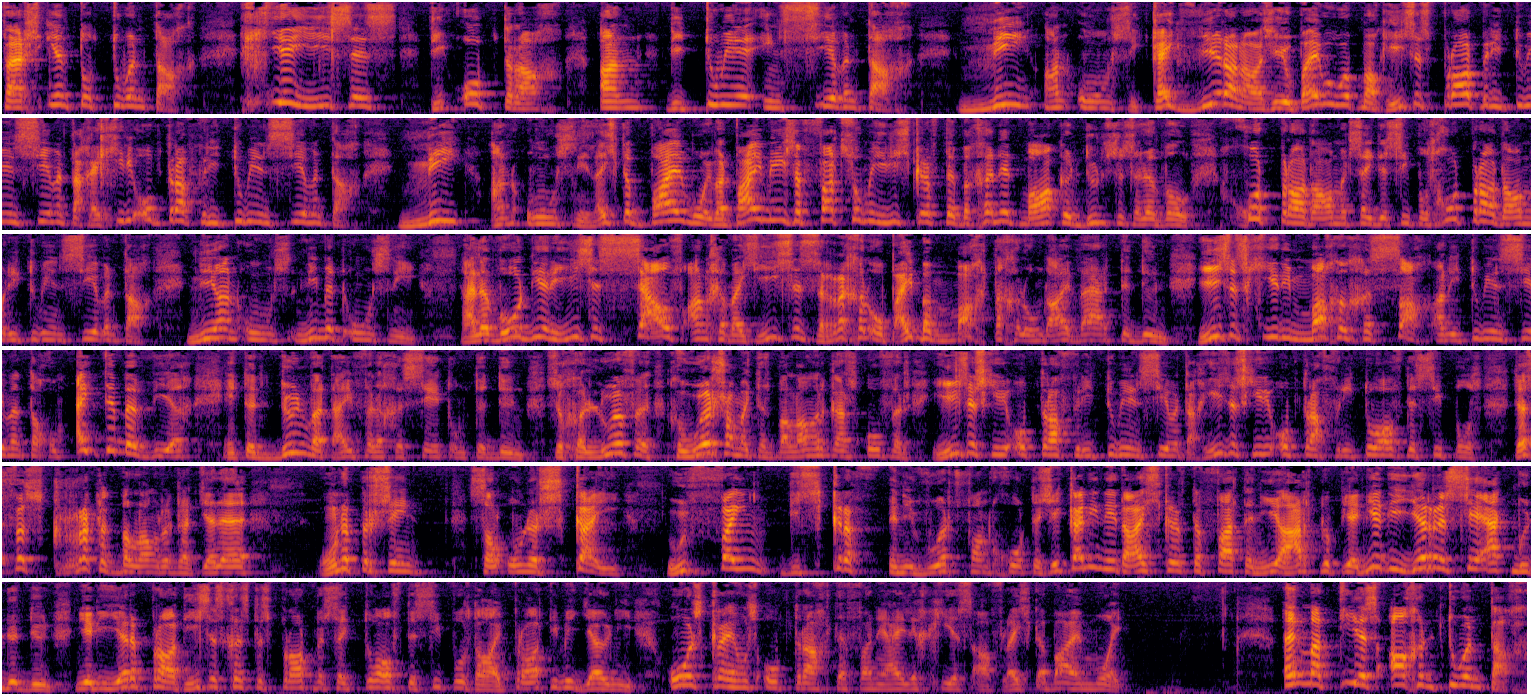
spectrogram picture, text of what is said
vers 1 tot 20 gee Jesus die opdrag aan die 72 nie aan ons nie. Kyk weer daarna as jy jou Bybel oopmaak. Jesus praat met die 72. Hy gee die opdrag vir die 72, nie aan ons nie. Luister baie mooi want baie mense vat sommer hierdie skrifte, begin net maak en doen soos hulle wil. God praat daar met sy disippels. God praat daar met die 72, nie aan ons, nie met ons nie. Hulle word deur Jesus self aangewys. Jesus rig hulle op. Hy bemagtig hulle om daai werk te doen. Jesus gee die mag en gesag aan die 72 om uit te beweeg en te doen wat hy vir hulle gesê het om te doen. So geloof, gehoorsaamheid is belangriker as offers. Jesus gee die opdrag vir die 72. Jesus gee die opdrag vir die 12 disippels. Dit is verskriklik belangrik dat jy 100% sal onderskei hoe fyn die skrif in die woord van God is. Jy kan nie net daai skrifte vat en hier hardloop jy. Nee, die Here sê ek moet dit doen. Nee, die Here praat. Jesus Christus praat met sy 12 disippels daai. Praat nie met jou nie. Ons kry ons opdragte van die Heilige Gees af. Luister baie mooi. In Matteus 28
